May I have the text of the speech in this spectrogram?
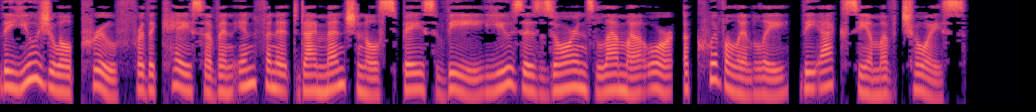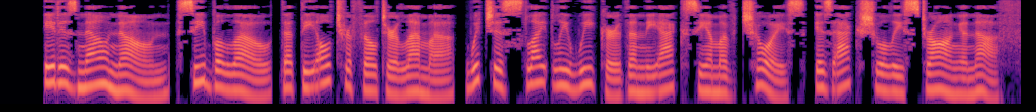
The usual proof for the case of an infinite-dimensional space V uses Zorn's lemma or, equivalently, the axiom of choice. It is now known see below that the ultrafilter lemma, which is slightly weaker than the axiom of choice, is actually strong enough.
